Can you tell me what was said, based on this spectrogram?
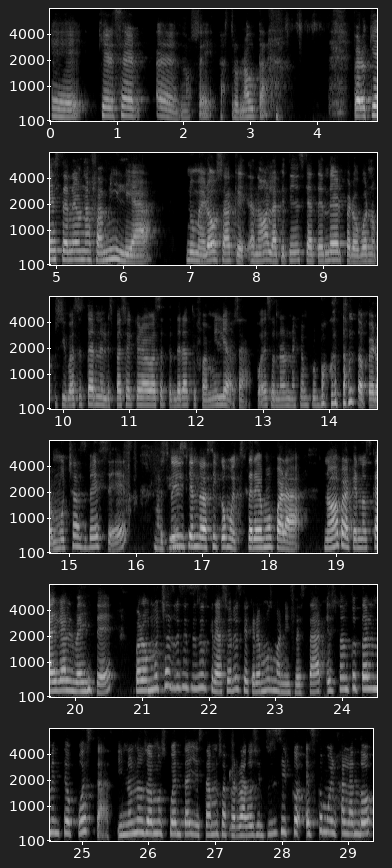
eh, quieres ser, eh, no sé, astronauta, pero quieres tener una familia numerosa que, ¿no? a la que tienes que atender, pero bueno, pues si vas a estar en el espacio, ¿qué hora vas a atender a tu familia? O sea, puede sonar un ejemplo un poco tonto, pero muchas veces, estoy diciendo así como extremo para ¿no? Para que nos caiga el 20, pero muchas veces esas creaciones que queremos manifestar están totalmente opuestas y no nos damos cuenta y estamos aferrados. Entonces es como ir jalando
